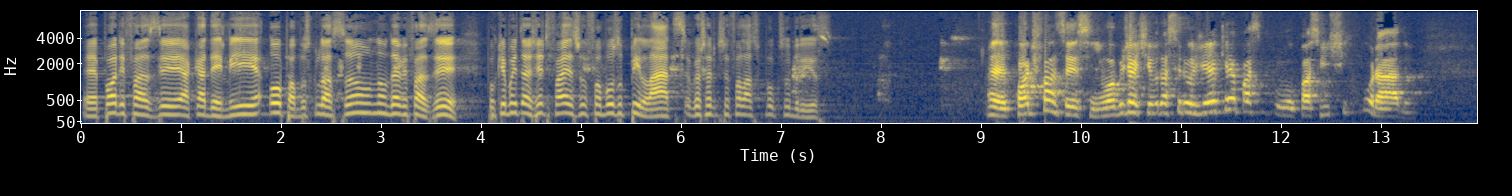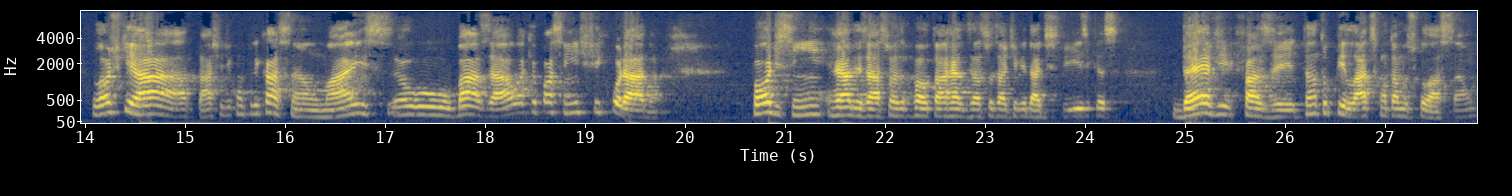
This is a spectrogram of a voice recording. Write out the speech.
é, pode fazer academia, opa, musculação não deve fazer, porque muita gente faz o famoso pilates. Eu gostaria que você falasse um pouco sobre isso. É, pode fazer, sim. O objetivo da cirurgia é que o paciente fique curado. Lógico que há a taxa de complicação, mas o basal é que o paciente fique curado. Pode sim realizar suas, voltar a realizar suas atividades físicas, deve fazer tanto o pilates quanto a musculação.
